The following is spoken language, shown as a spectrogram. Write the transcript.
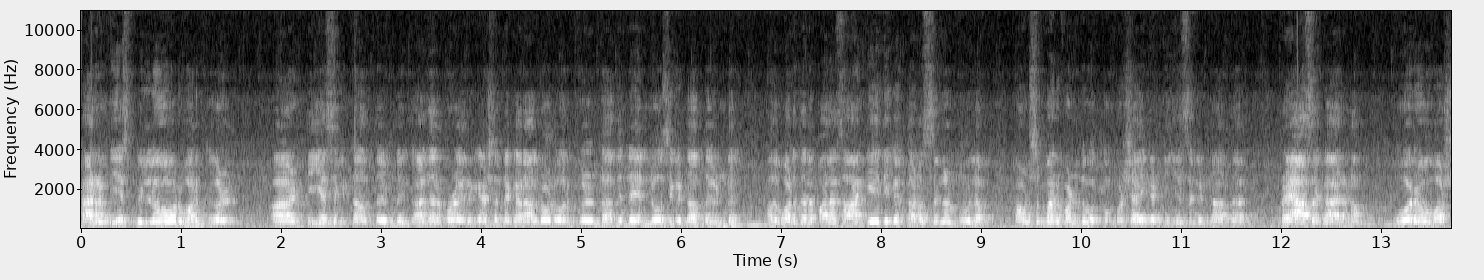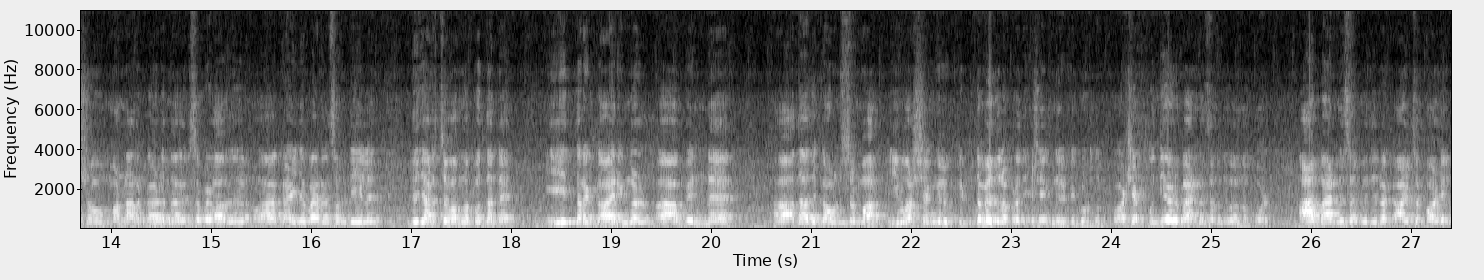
കാരണം ഈ സ്പിൽ ഓവർ വർക്കുകൾ ടി എസ് കിട്ടാത്തതുണ്ട്. കാഞ്ഞിരപ്പുഴ ഇറിഗേഷന്റെ കനാൽ റോഡ് വർക്കുകളുണ്ട്. അതിന്റെ എൻ ഒ സി കിട്ടാത്തതുണ്ട്. അതുപോലെ തന്നെ പല സാങ്കേതിക തടസ്സങ്ങൾ മൂലം കൗൺസിലർമാർ ഫണ്ട് വെക്കും. പക്ഷേ അതിന്റെ ടി എസ് കിട്ടാത്ത പ്രയാസം കാരണം ഓരോ വർഷവും മണ്ണാർക്കാട് നഗരസഭയുടെ അത് കഴിഞ്ഞ ഭരണസമിതിയിൽ ഇത് ചർച്ച വന്നപ്പോൾ തന്നെ ഈ ഇത്തരം കാര്യങ്ങൾ പിന്നെ അതാത് കൗൺസിലർമാർ ഈ വർഷമെങ്കിലും കിട്ടുമെന്നുള്ള പ്രതീക്ഷയിൽ നീട്ടിക്കൊടുത്തു. പക്ഷേ പുതിയൊരു ഭരണസമിതി വന്നപ്പോൾ ആ ഭരണസമിതിയുടെ കാഴ്ചപ്പാടിൽ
